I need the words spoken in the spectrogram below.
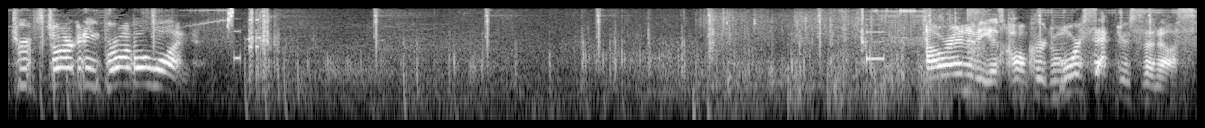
Troops targeting Bravo 1. Our enemy has conquered more sectors than us.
